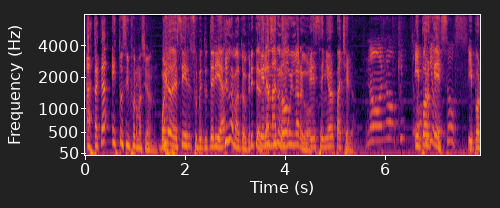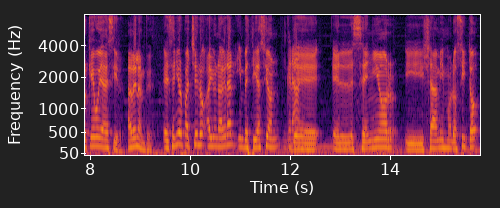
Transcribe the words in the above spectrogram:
Hasta acá esto es información. Quiero decir, su petutería, ¿Quién la mató, Cristian? que la mató muy largo. el señor Pachelo. No, no, qué ¿Y por qué? que sos. ¿Y por qué voy a decir? Adelante. El señor Pachelo, hay una gran investigación Gran. de el señor, y ya mismo lo cito,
